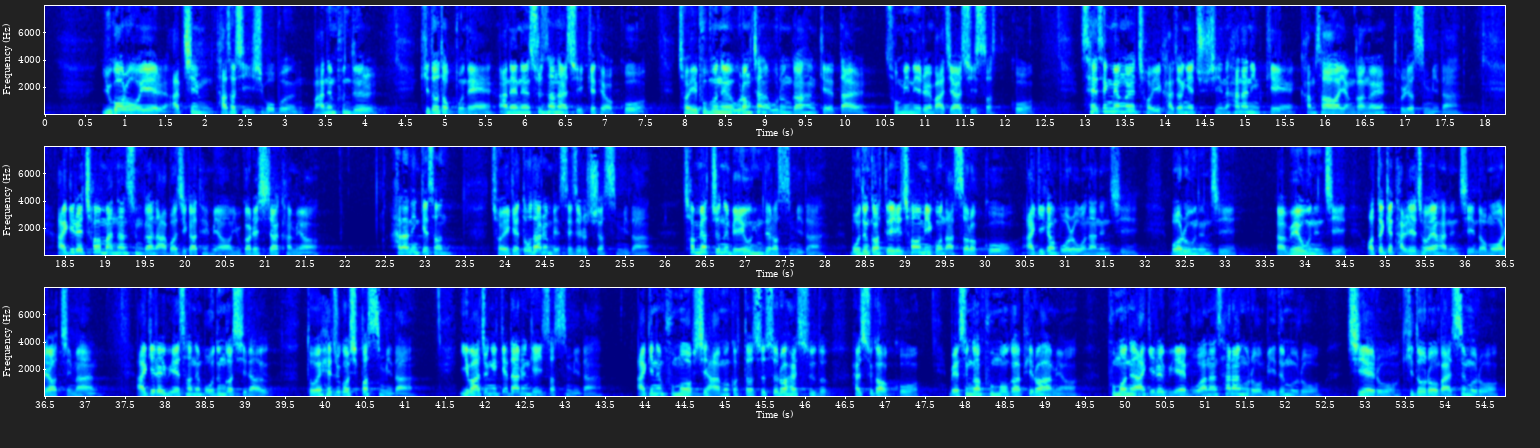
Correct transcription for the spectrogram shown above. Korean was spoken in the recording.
6월 5일 아침 5시 25분 많은 분들 기도 덕분에 아내는 순산할 수 있게 되었고 저희 부부는 우렁찬 울음과 함께 딸 소민이를 맞이할 수 있었고 새 생명을 저희 가정에 주신 하나님께 감사와 영광을 돌렸습니다. 아기를 처음 만난 순간 아버지가 되며 육아를 시작하며 하나님께선 저에게 또 다른 메시지를 주셨습니다. 첫 몇 주는 매우 힘들었습니다. 모든 것들이 처음이고 낯설었고 아기가 뭘 원하는지, 뭘 우는지, 아, 왜 우는지, 어떻게 달래줘야 하는지 너무 어려웠지만 아기를 위해서는 모든 것이라 도 해주고 싶었습니다. 이 와중에 깨달은 게 있었습니다. 아기는 부모 없이 아무것도 스스로 할 수도 할 수가 없고 매 순간 부모가 필요하며 부모는 아기를 위해 무한한 사랑으로 믿음으로 지혜로 기도로 말씀으로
